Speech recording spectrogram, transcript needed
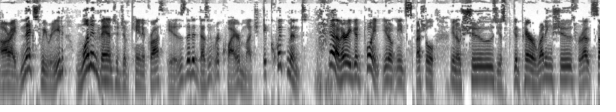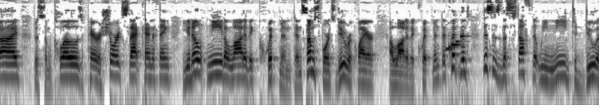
All right, next we read one advantage of Canicross is that it doesn't require much equipment. Yeah, very good point. You don't need special, you know, shoes, just a good pair of running shoes for outside, just some clothes, a pair of shorts, that kind of thing. You don't need a lot of equipment, and some sports do require a lot of equipment. Equipment, this is the stuff that we need to do a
